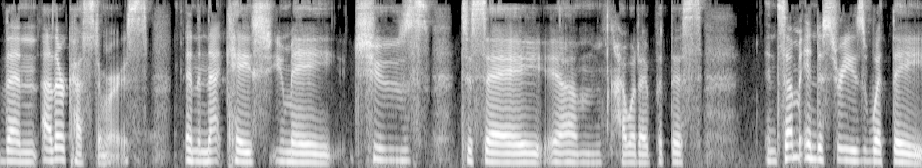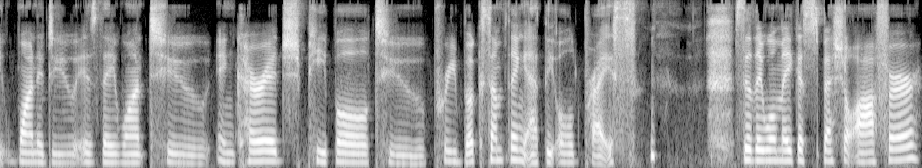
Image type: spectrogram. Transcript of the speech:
than other customers. And in that case, you may choose to say, um, how would I put this? in some industries, what they want to do is they want to encourage people to pre book something at the old price. So they will make a special offer.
